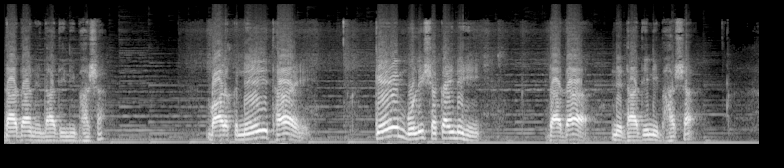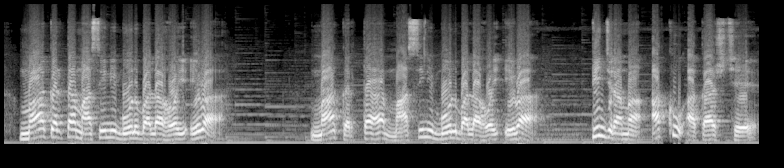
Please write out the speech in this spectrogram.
દાદા ને દાદીની ભાષા? બાળકને થાય. કેમ બોલી શકાય નહીં દાદા ને દાદીની ભાષા? માં કરતા માસીની બોલબાલા હોય એવા. માં કરતા માસીની બોલબાલા હોય એવા. પિંજરામાં આખું આકાશ છે.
